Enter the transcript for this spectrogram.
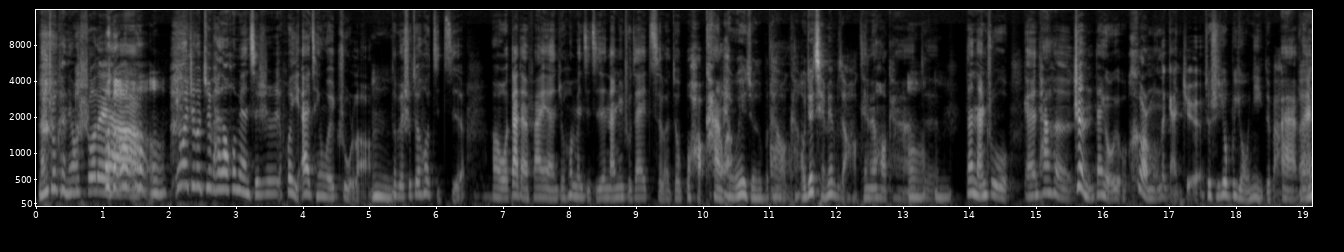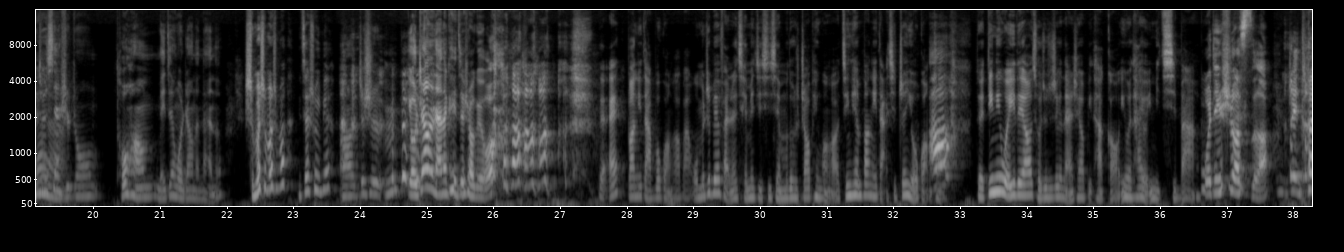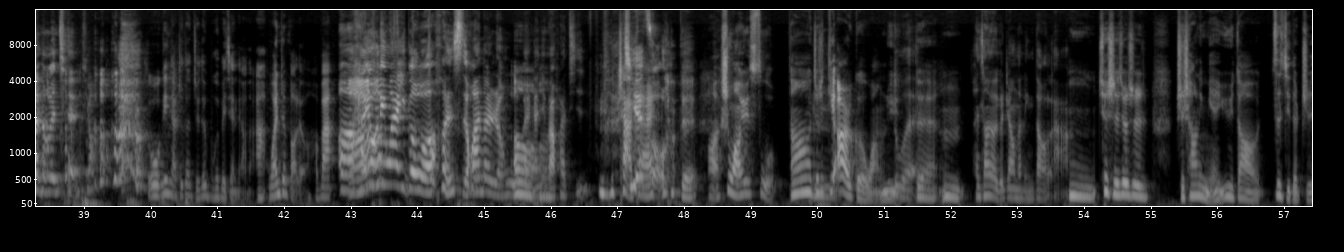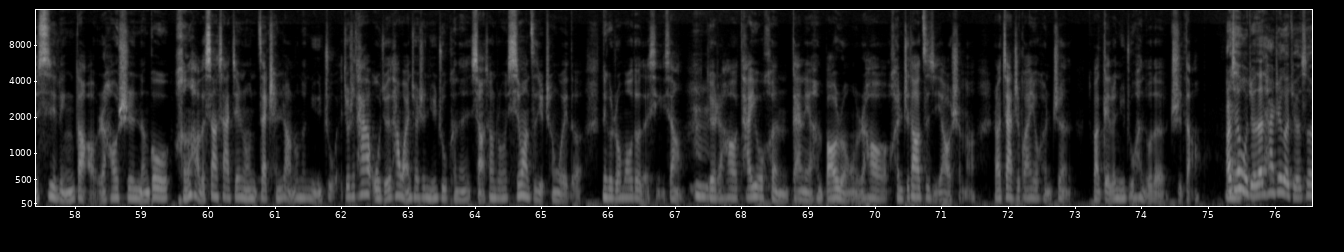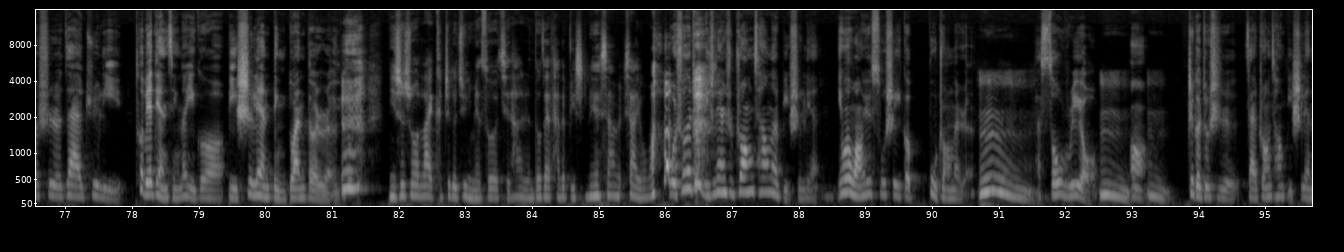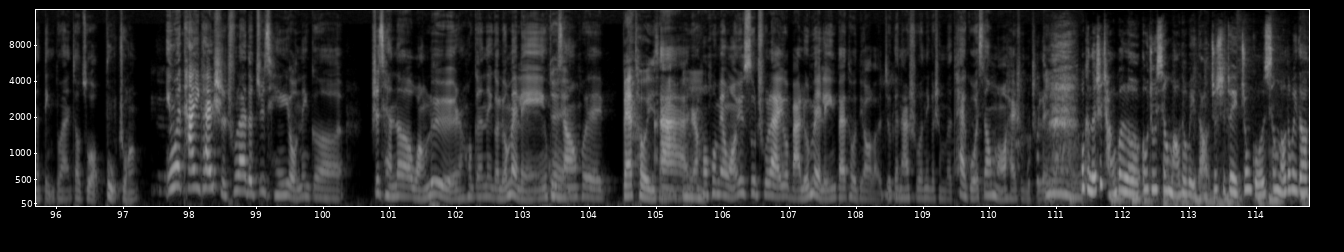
男主肯定要说的呀。嗯因为这个剧拍到后面，其实会以爱情为主了，嗯特别是最后几集。呃，我大胆发言，就后面几集男女主在一起了就不好看哎，了，我也觉得不太好看，我觉得前面比较好看。前面好看，嗯对。嗯，但男主感觉他很正，但有有荷尔蒙的感觉，就是又不油腻，对吧？哎，反正就是现哎实中投行没见过这样的男的，什么什么什么，你再说一遍。嗯、就是嗯，有这样的男的可以介绍给我。对，哎，帮你打波广告吧。我们这边反正前面几期节目都是招聘广告，今天帮你打期真有广告。啊对，丁丁唯一的要求就是这个男生要比他高，因为他有一米七八。我已经社死了，这一段能不能剪掉？我跟你讲，这段绝对不会被剪掉的啊，完整保留，好吧？啊，还有另外一个我很喜欢的人物，赶紧嗯把话题岔开切走。对，哦，是王玉素，哦，就是第嗯二个王律。对对，嗯很想有一个这样的领导啦。嗯，确实就是职场里面遇到自己的直系领导，然后是能够很好的向下兼容在成长中的女主，哎就是她，我觉得她完全是女主可能想象中希望自己成为的那个 role model 的形象。嗯，对，然后她又很干练、很包容，然后很知道自己要什么，然后价值观又很正，对吧？给了女主很多的指导。嗯而且我觉得她这个角色是在剧里特别典型的一个鄙视链顶端的人。你是说，like 这个剧里面所有其他的人都在他的鄙视链下下游吗？我说的这个鄙视链是装腔的鄙视链，因为王玉素是一个不装的人，嗯他 so real。嗯嗯嗯这个就是在装腔鄙视链的顶端，叫做不装。因为他一开始出来的剧情有那个之前的王律，然后跟那个刘美玲互相会，battle 一下，哎，嗯然后后面王玉素出来又把刘美玲 battle 掉了，就跟他说那个什么泰国香茅还是什么之类的。我可能是尝惯了欧洲香茅的味道，就是对中国香茅的味道，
